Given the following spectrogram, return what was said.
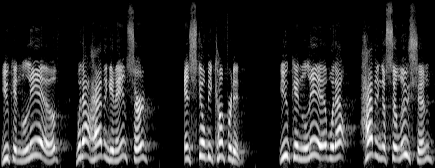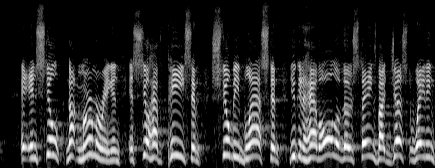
You can live without having an answer and still be comforted. You can live without having a solution and still not murmuring and, and still have peace and still be blessed. And you can have all of those things by just waiting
